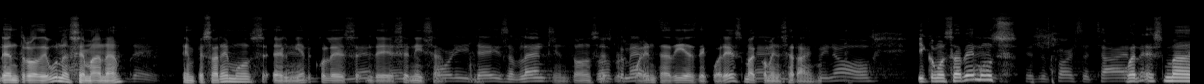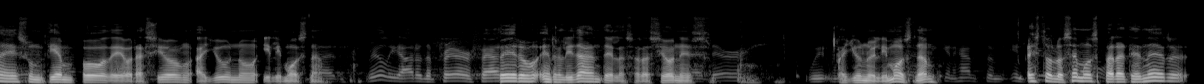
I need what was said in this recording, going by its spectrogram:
Dentro de una semana empezaremos el miércoles de ceniza. 40 days of Lent Y entonces los commence. 40 días de cuaresma comenzarán. Y como sabemos, cuaresma es un tiempo de oración, ayuno y limosna. Pero en realidad de las oraciones, ayuno y limosna, esto lo hacemos para tener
